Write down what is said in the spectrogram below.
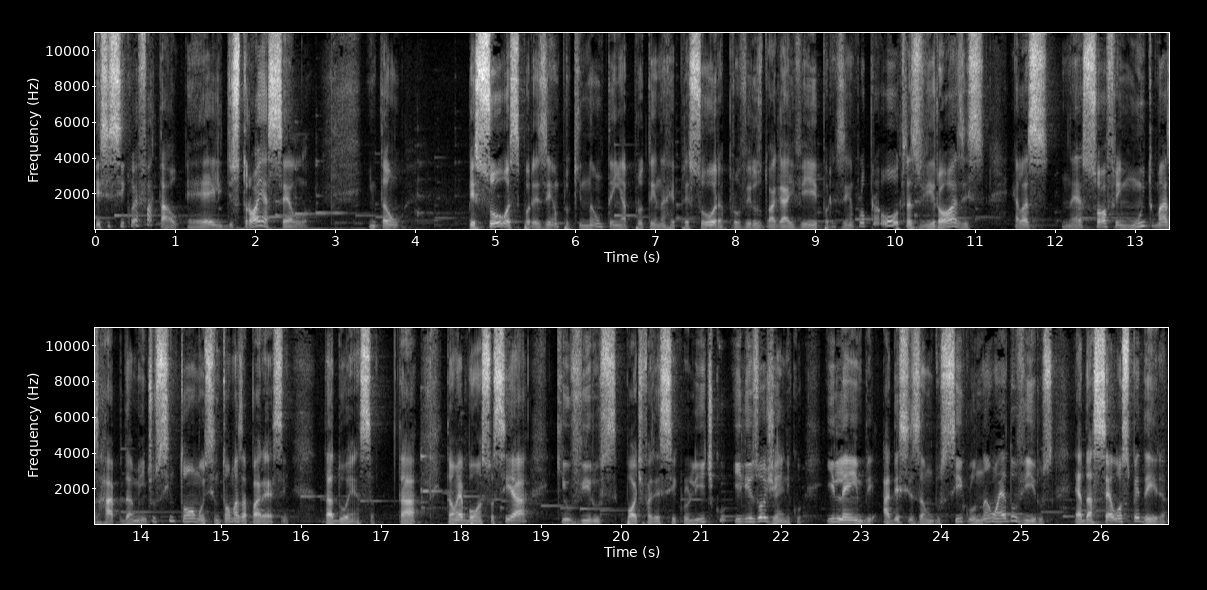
esse ciclo é fatal. É, ele destrói a célula. Então, pessoas, por exemplo, que não têm a proteína repressora para o vírus do HIV, por exemplo, ou para outras viroses, elas né, sofrem muito mais rapidamente os sintomas. Os sintomas aparecem da doença. Tá? Então é bom associar que o vírus pode fazer ciclo lítico e lisogênico. E lembre, a decisão do ciclo não é do vírus, é da célula hospedeira.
